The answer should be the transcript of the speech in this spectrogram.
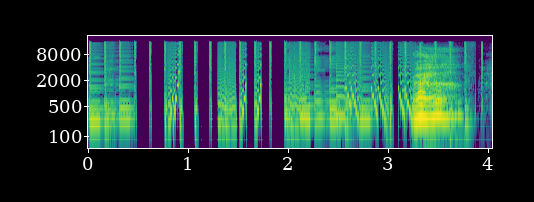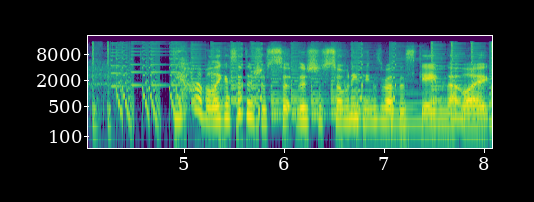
thank you but like I said, there's just so, there's just so many things about this game that like.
